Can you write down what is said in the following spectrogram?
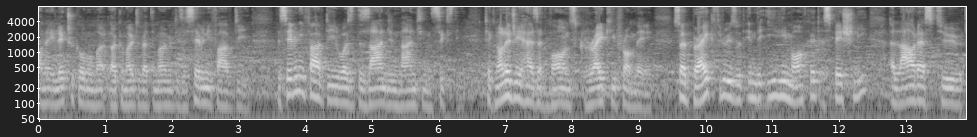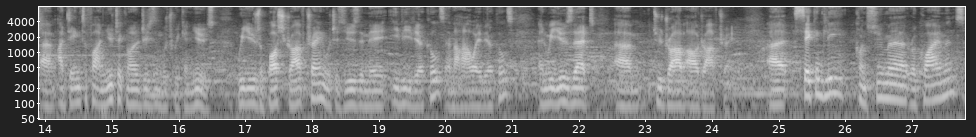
on an electrical locomotive at the moment is a 75D. The 75D was designed in 1960. Technology has advanced greatly from there. So breakthroughs within the EV market especially allowed us to um, identify new technologies in which we can use. We use a Bosch drivetrain which is used in their EV vehicles and the highway vehicles and we use that um, to drive our drivetrain. Uh, secondly, consumer requirements.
